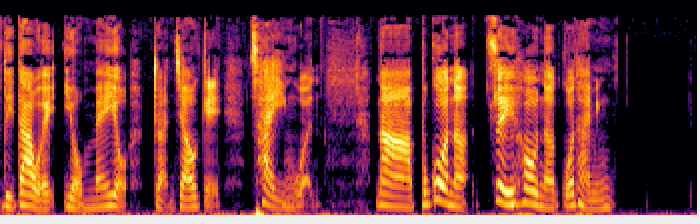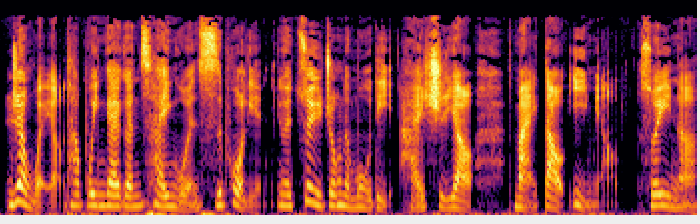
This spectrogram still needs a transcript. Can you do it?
李大为有没有转交给蔡英文。那不过呢，最后呢，郭台铭。认为哦，他不应该跟蔡英文撕破脸，因为最终的目的还是要买到疫苗。所以呢，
